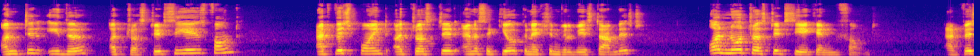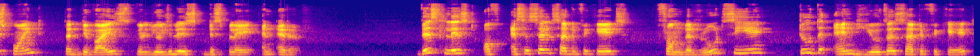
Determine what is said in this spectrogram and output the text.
until either a trusted CA is found, at which point a trusted and a secure connection will be established, or no trusted CA can be found, at which point the device will usually display an error. This list of SSL certificates from the root CA to the end user certificate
